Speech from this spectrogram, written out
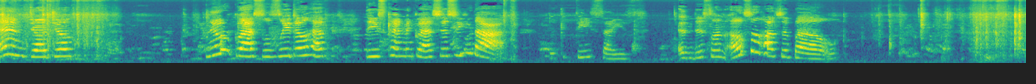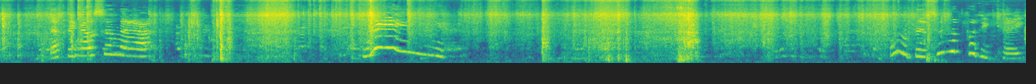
And Jojo, new glasses. We don't have these kind of glasses either. Look at these size. And this one also has a bow. Nothing else in there. Whee! Ooh, this is a pretty cake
